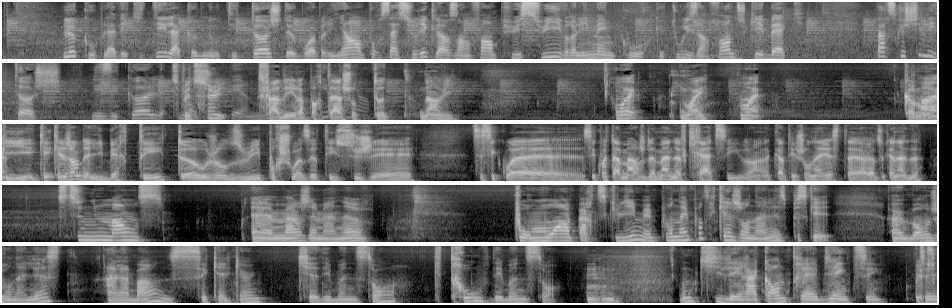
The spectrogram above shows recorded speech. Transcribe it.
Le couple avait quitté la communauté Toche de Boisbriand pour s'assurer que leurs enfants puissent suivre les mêmes cours que tous les enfants du Québec. Parce que chez les Toches, les écoles. Tu peux-tu faire des reportages sur tout dans vie? Oui. Ouais? Ouais. Comment? Puis que- quel genre de liberté tu as aujourd'hui pour choisir tes sujets? Tu sais, c'est quoi, euh, c'est quoi ta marge de manœuvre créative hein, quand tu es journaliste à Radio-Canada? C'est une immense euh, marge de manœuvre. Pour moi en particulier, mais pour n'importe quel journaliste. Parce que un bon journaliste, à la base, c'est quelqu'un qui a des bonnes histoires, qui trouve des bonnes histoires. Ou qui les raconte très bien, tu sais. Tu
